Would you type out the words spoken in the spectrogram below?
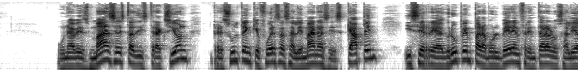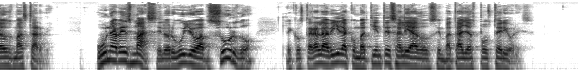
Una vez más esta distracción resulta en que fuerzas alemanas escapen y se reagrupen para volver a enfrentar a los aliados más tarde. Una vez más el orgullo absurdo le costará la vida a combatientes aliados en batallas posteriores.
